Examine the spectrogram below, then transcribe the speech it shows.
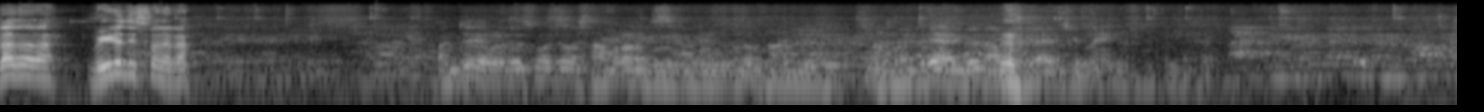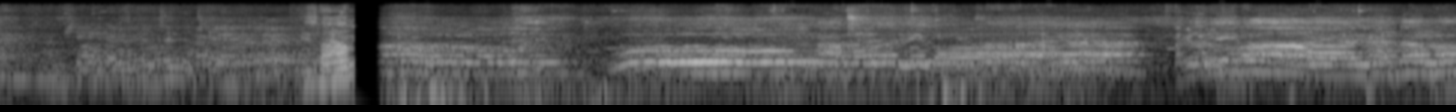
దా దా వీడియో తీస్తున్నారా మంచి ఎవరు తీసుకొచ్చి సాంబార్ బుడుకుంటూ స్నానం చేసి నా మంత్రి అడిగి నా మంత్రి అడిగి సామ్ నమో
